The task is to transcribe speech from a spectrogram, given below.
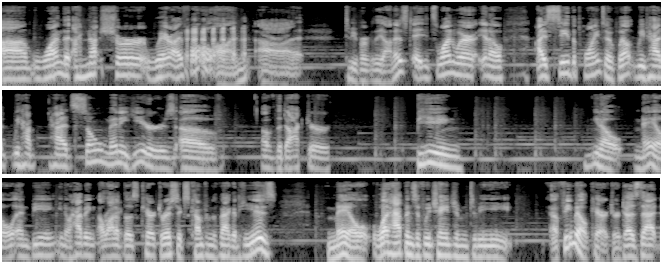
Um, one that I'm not sure where I fall on. Uh, to be perfectly honest, it's one where you know I see the point of well, we've had we have had so many years of of the Doctor being you know male and being you know having a lot of those characteristics come from the fact that he is male. What happens if we change him to be a female character. Does that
